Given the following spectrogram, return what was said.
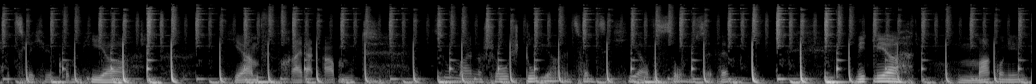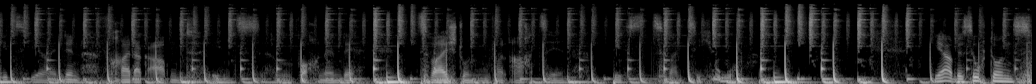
herzlich willkommen hier, hier am Freitagabend zu meiner Show Studio 21 hier auf Sonus FM. Mit mir, Marco Nien, geht's hier in den Freitagabend ins Wochenende. Zwei Stunden von 18 bis 20 Uhr. Ja, besucht uns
